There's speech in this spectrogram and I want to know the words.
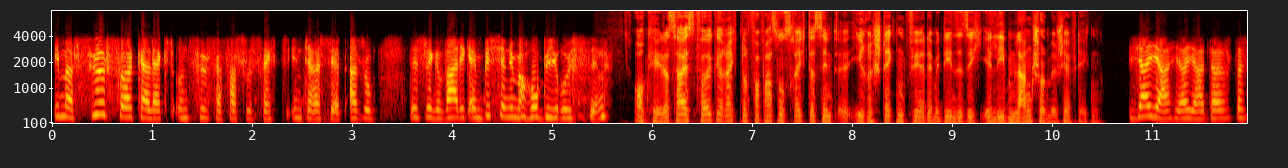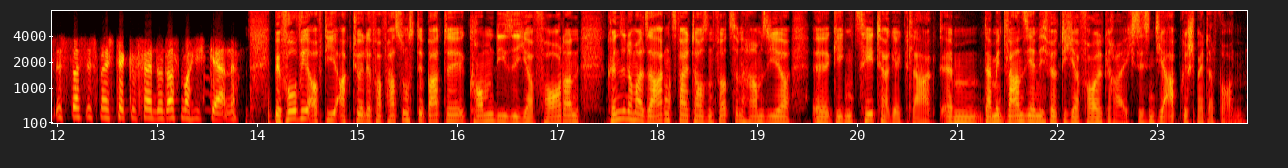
immer für Völkerrecht und für Verfassungsrecht interessiert. Also deswegen war ich ein bisschen immer Hobbyrüstin. Okay, das heißt Völkerrecht und Verfassungsrecht, das sind äh, Ihre Steckenpferde, mit denen Sie sich Ihr Leben lang schon beschäftigen. Ja, ja, ja, ja, das, das, ist, das ist mein Steckenpferd und das mache ich gerne. Bevor wir auf die aktuelle Verfassungsdebatte kommen, die Sie ja fordern, können Sie noch mal sagen, 2014 haben Sie ja äh, gegen CETA geklagt. Ähm, damit waren Sie ja nicht wirklich erfolgreich. Sie sind ja abgeschmettert worden.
